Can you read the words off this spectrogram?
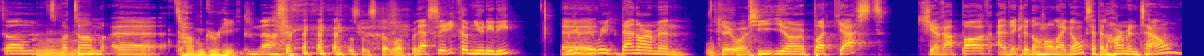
Tom, c'est pas. Tom, euh, Tom Green. non, ça, pas. la série Community. Oui, oui, oui. Dan Harmon. OK, ouais. Puis il y a un podcast qui a rapport avec le Donjon Dragon, qui s'appelle Harmontown,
